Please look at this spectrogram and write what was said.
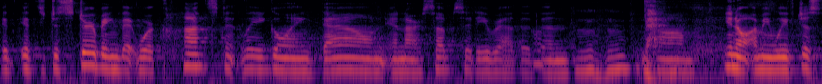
it- it's disturbing that we're constantly going down in our subsidy rather than, um, you know, I mean, we've just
